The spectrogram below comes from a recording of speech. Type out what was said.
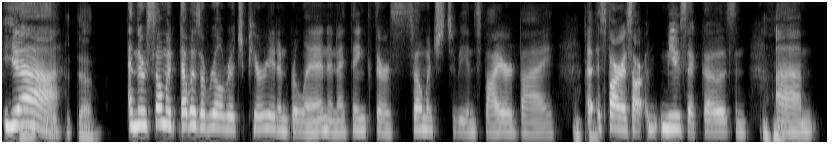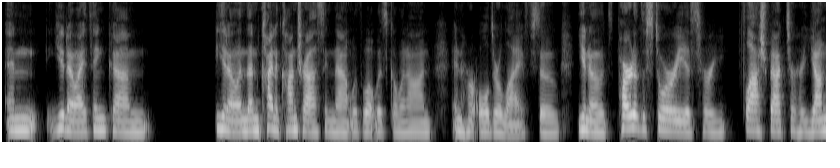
yeah, Yeah. and there's so much that was a real rich period in berlin and i think there's so much to be inspired by Okay. as far as our music goes and Mhm. um and you know i think um you know and then kind of contrasting that with what was going on in her older life so you know it's part of the story is her flashback to her young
